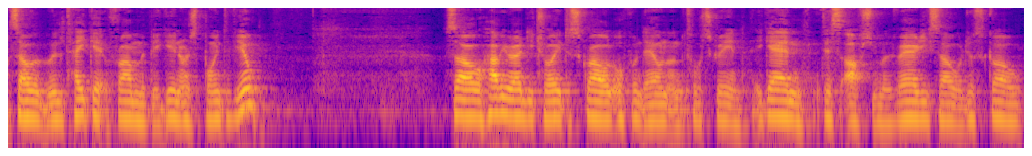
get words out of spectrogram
So we'll take it from a beginner's point of view. So have you already tried to scroll up and down on the touch screen? Again, this option will vary, so we'll just go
